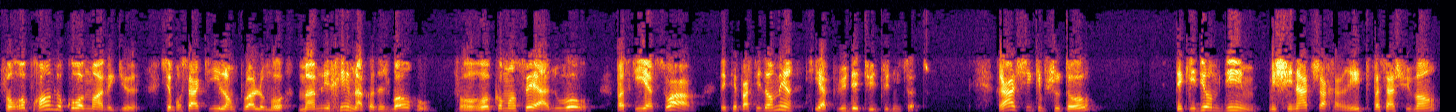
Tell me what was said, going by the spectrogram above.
Il faut reprendre le couronnement avec Dieu. C'est pour ça qu'il emploie le mot Mamlichim, la Kodesh Il faut recommencer à nouveau. Parce qu'hier soir, dès que tu es parti dormir, il n'y a plus d'études, plus de mitzvot. Rashi Kipshuto, dès qu'il dit Mishinat Shacharit, passage suivant,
